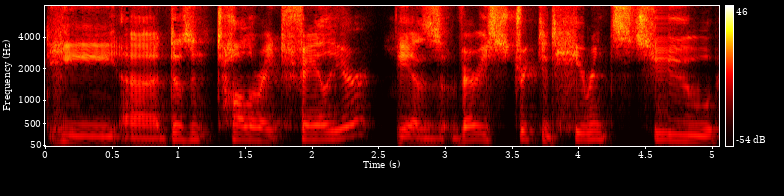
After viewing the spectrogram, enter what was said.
he uh, doesn't tolerate failure. He has very strict adherence to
